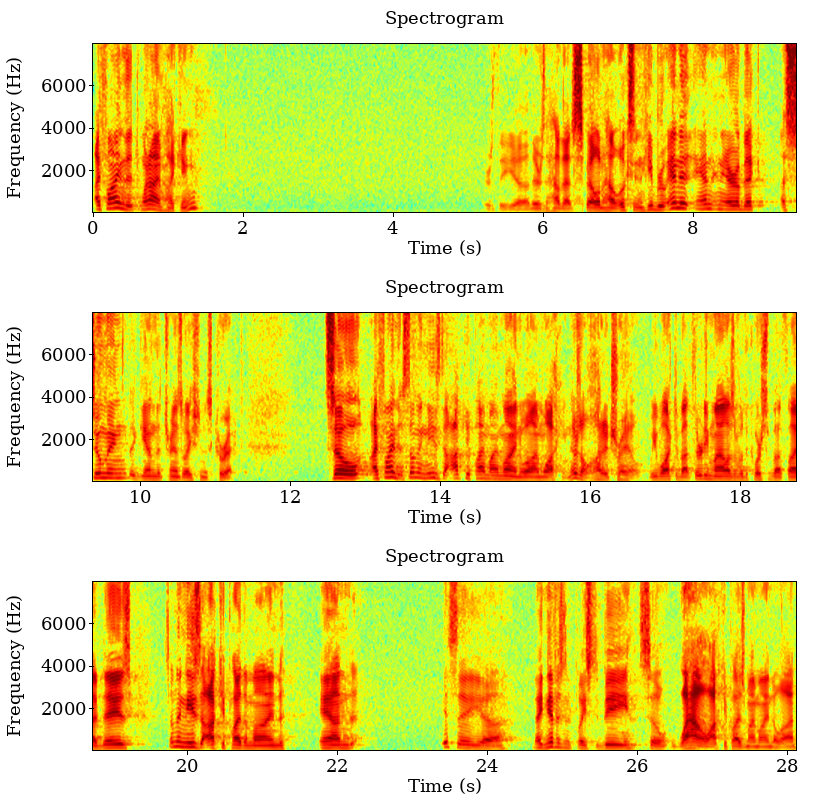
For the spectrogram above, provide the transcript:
I find that when I'm hiking, there's, the, uh, there's how that's spelled and how it looks in Hebrew and, and in Arabic assuming, again, the translation is correct. So I find that something needs to occupy my mind while I'm walking. There's a lot of trail. We walked about 30 miles over the course of about five days. Something needs to occupy the mind, and it's a uh, magnificent place to be. So, wow occupies my mind a lot.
